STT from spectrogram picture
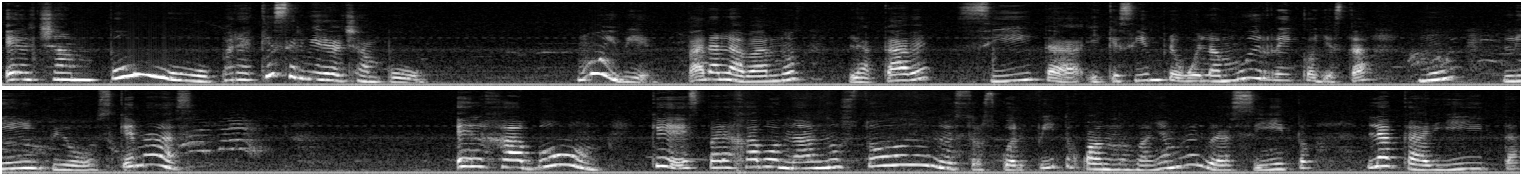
El champú. ¿Para qué servirá el champú? Muy bien, para lavarnos la cabecita y que siempre huela muy rico y está muy limpios. ¿Qué más? El jabón, que es para jabonarnos todos nuestros cuerpitos cuando nos bañamos el bracito, la carita,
